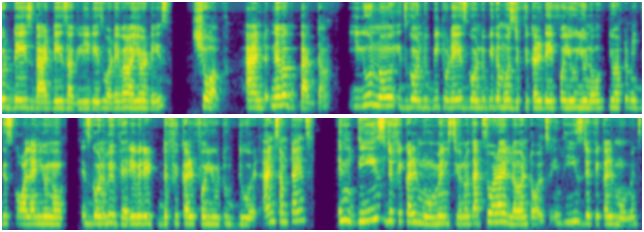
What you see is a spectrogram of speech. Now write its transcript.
Good days bad days ugly days whatever are your days show up and never back down. You know it's going to be today is going to be the most difficult day for you. You know you have to make this call and you know it's going to be very very difficult for you to do it. And sometimes in these difficult moments you know that's what i learned also in these difficult moments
